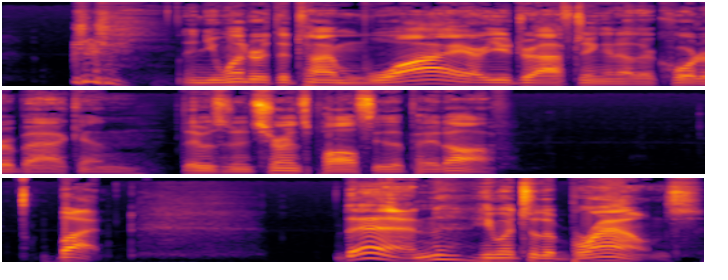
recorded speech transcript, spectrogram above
and you wonder at the time, why are you drafting another quarterback? And there was an insurance policy that paid off. But then he went to the Browns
